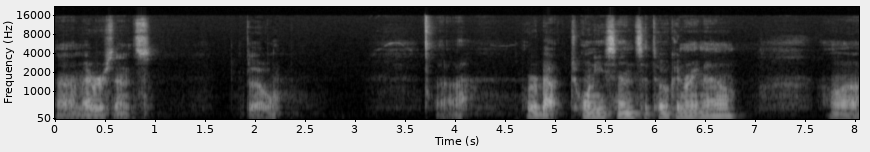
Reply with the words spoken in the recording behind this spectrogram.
um, ever since. So, we're about 20 cents a token right now. Uh,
